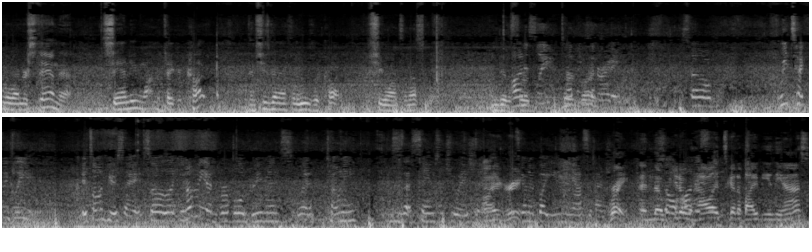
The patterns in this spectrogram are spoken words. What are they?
will understand that. Sandy wanting to take a cut, and she's going to have to lose a cut if she wants an escort. And get a third- Honestly, third nothing's in ride. writing. So, we technically, it's all hearsay. So like, you know how you had verbal agreements with Tony? This is that same situation. I agree. It's gonna bite you in the ass eventually. Right, and the, So you know how it's gonna bite me in the ass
